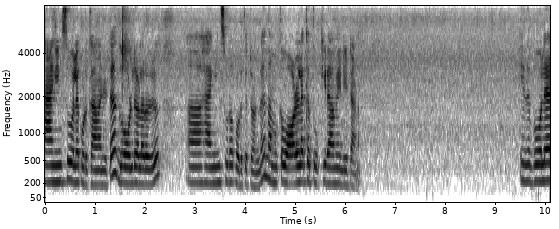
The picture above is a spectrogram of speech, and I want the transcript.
ഹാങ്ങിങ്സ് പോലെ കൊടുക്കാൻ വേണ്ടിയിട്ട് ഗോൾഡ് കളർ ഒരു ഹാങ്ങിങ്സ് കൂടെ കൊടുത്തിട്ടുണ്ട്. നമുക്ക് വാളിലൊക്കെ തൂക്കിയിടാൻ വേണ്ടിയിട്ടാണ്. ഇതുപോലെ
